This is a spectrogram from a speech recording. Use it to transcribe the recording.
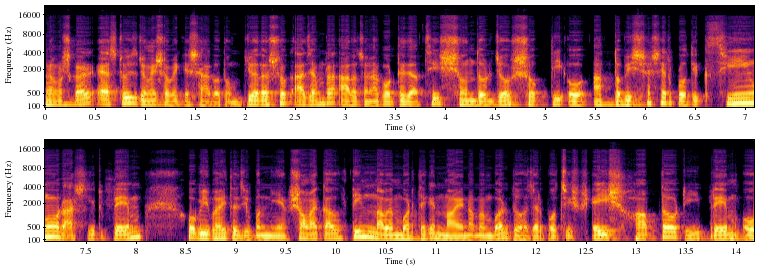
নমস্কার অ্যাস্ট্রোইজ রুমে সবাইকে স্বাগতম। প্রিয় দর্শক, আজ আমরা আলোচনা করতে যাচ্ছি সৌন্দর্য, শক্তি ও আত্মবিশ্বাসের প্রতীক সিংহ রাশির প্রেম ও বিবাহিত জীবন নিয়ে। সময়কাল তিন নভেম্বর থেকে নয় নভেম্বর দু হাজার পঁচিশ। এই সপ্তাহটি প্রেম ও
